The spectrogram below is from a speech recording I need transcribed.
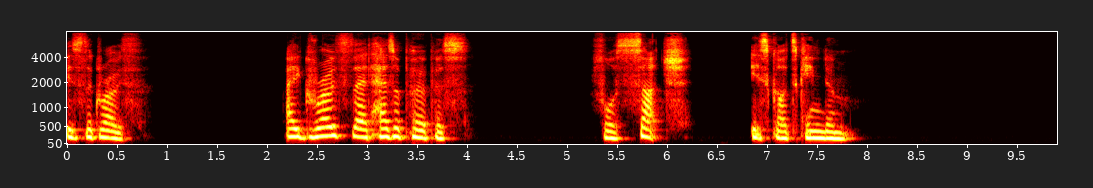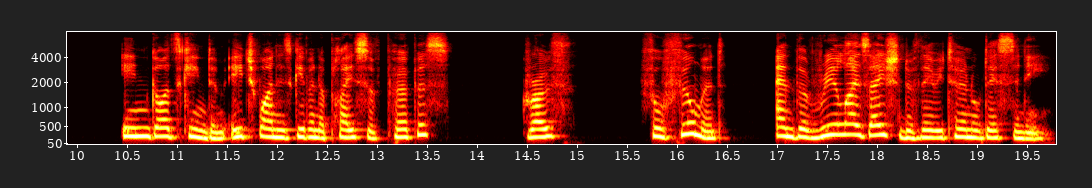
is the growth. A growth that has a purpose. For such is God's kingdom. In God's kingdom, each one is given a place of purpose, growth, fulfillment, and the realization of their eternal destiny.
